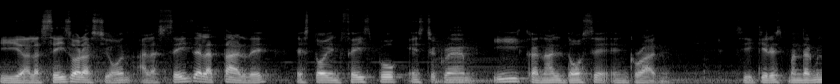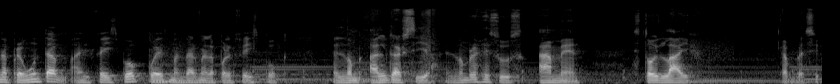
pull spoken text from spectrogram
Y a las 6 oración, a las 6 de la tarde estoy en Facebook, Instagram y Canal 12 en Groton. Si quieres mandarme una pregunta al Facebook, puedes mandármela por el Facebook. El nombre Al García, el nombre de Jesús. Amén. Estoy live. Te aprecio.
